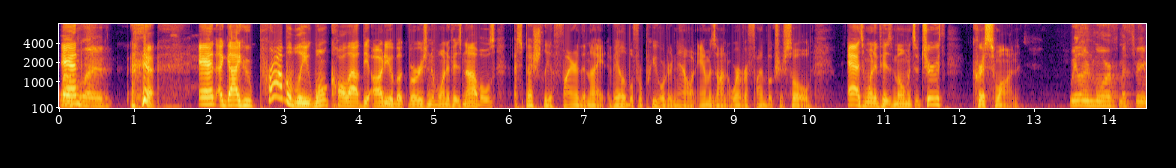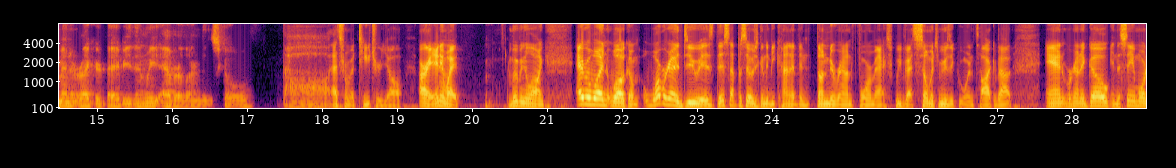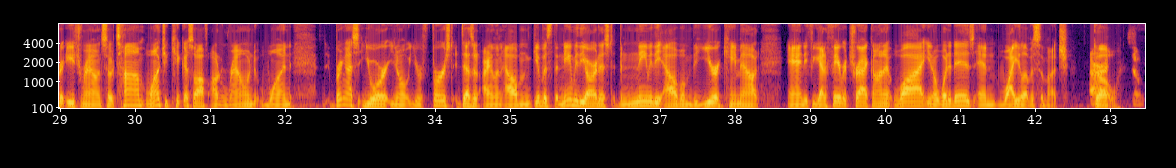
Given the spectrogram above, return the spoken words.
and, and a guy who probably won't call out the audiobook version of one of his novels, especially A Fire in the Night, available for pre order now on Amazon or wherever fine books are sold, as one of his moments of truth, Chris Swan we learned more from a three minute record, baby, than we ever learned in school. Oh, that's from a teacher, y'all. All right, anyway, moving along. Everyone, welcome. What we're going to do is this episode is going to be kind of in Thunder Round format. We've got so much music we want to talk about, and we're going to go in the same order each round. So, Tom, why don't you kick us off on round one? Bring us your, you know, your first Desert Island album. Give us the name of the artist, the name of the album, the year it came out, and if you got a favorite track on it, why, you know, what it is, and why you love it so much. All Go. Right, so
